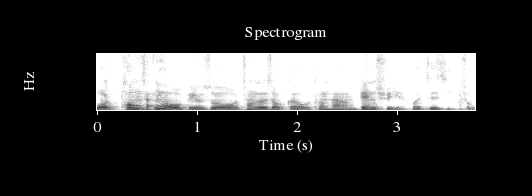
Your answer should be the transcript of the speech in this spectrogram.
我通常，因为我比如说我创作一首歌，我通常编曲也会自己做，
